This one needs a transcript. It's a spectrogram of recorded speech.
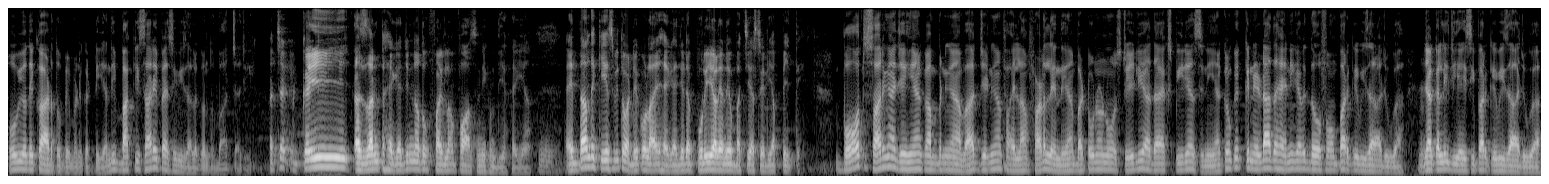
ਉਹ ਵੀ ਉਹਦੇ ਕਾਰਡ ਤੋਂ ਪੇਮੈਂਟ ਕੱਟੀ ਜਾਂਦੀ ਬਾਕੀ ਸਾਰੇ ਪੈਸੇ ਵੀਜ਼ਾ ਲੱਗਣ ਤੋਂ ਬਾਅਦ ਚ ਆ ਜੀ। ਅੱਛਾ ਕਈ ਏਜੰਟ ਹੈਗੇ ਜਿਨ੍ਹਾਂ ਤੋਂ ਫਾਈਲਾਂ ਪਾਸ ਨਹੀਂ ਹੁੰਦੀਆਂ ਹੈਗੀਆਂ। ਐਦਾਂ ਦੇ ਕੇਸ ਵੀ ਤੁਹਾਡੇ ਕੋਲ ਆਏ ਹੈਗੇ ਜਿਹੜੇ ਪੂਰੀ ਵਾਲਿਆਂ ਨੇ ਉਹ ਬੱਚੇ ਆਸਟ੍ਰੇਲੀਆ ਭੇਜਤੇ? ਬਹੁਤ ਸਾਰੀਆਂ ਅਜਿਹੀਆਂ ਕੰਪਨੀਆਂ ਵਾ ਜਿਹੜੀਆਂ ਫਾਈਲਾਂ ਫੜ ਲੈਂਦੀਆਂ ਬਟ ਉਹਨਾਂ ਨੂੰ ਆਸਟ੍ਰੇਲੀਆ ਦਾ ਐਕਸਪੀਰੀਅੰਸ ਨਹੀਂ ਆ ਕਿਉਂਕਿ ਕੈਨੇਡਾ ਤਾਂ ਹੈ ਨਹੀਂ ਕਿ ਵੀ ਦੋ ਫਾਰਮ ਭਰ ਕੇ ਵੀਜ਼ਾ ਆ ਜਾਊਗਾ ਜਾਂ ਕੱਲੀ ਜੀਆਈਸੀ ਭਰ ਕੇ ਵੀਜ਼ਾ ਆ ਜਾਊਗਾ।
